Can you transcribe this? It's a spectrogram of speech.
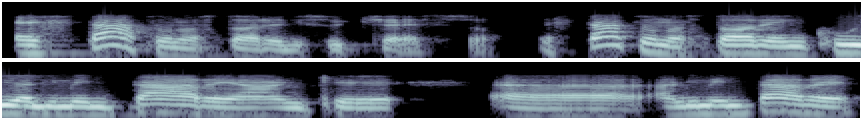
è stata una storia di successo, è stata una storia in cui alimentare anche, eh, alimentare,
